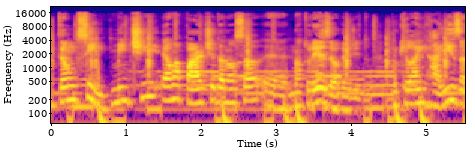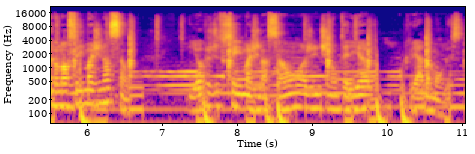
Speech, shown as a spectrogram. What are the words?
Então, sim, mentir é uma parte da nossa é, natureza, eu acredito, porque ela enraiza na nossa imaginação. E eu acredito que sem imaginação a gente não teria criado Among Us.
